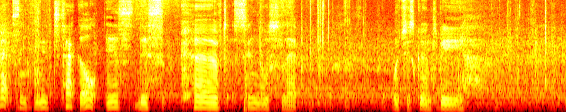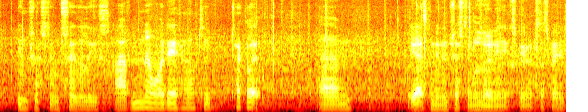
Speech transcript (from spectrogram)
Next thing for me to tackle is this curved single slip which is going to be interesting to say the least. I have no idea how to tackle it. Um, but yeah, it's going to be an interesting learning experience I suppose.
